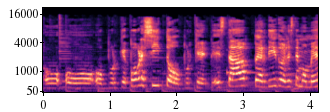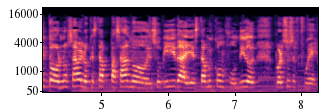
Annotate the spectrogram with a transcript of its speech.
o, porque pobrecito, o porque está perdido en este momento, o no sabe lo que está pasando en su vida y está muy confundido, por eso se fue.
